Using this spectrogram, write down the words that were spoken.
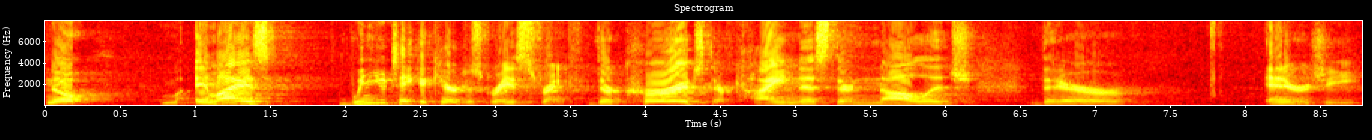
No, in my eyes, when you take a character's greatest strength, their courage, their kindness, their knowledge, their energy,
